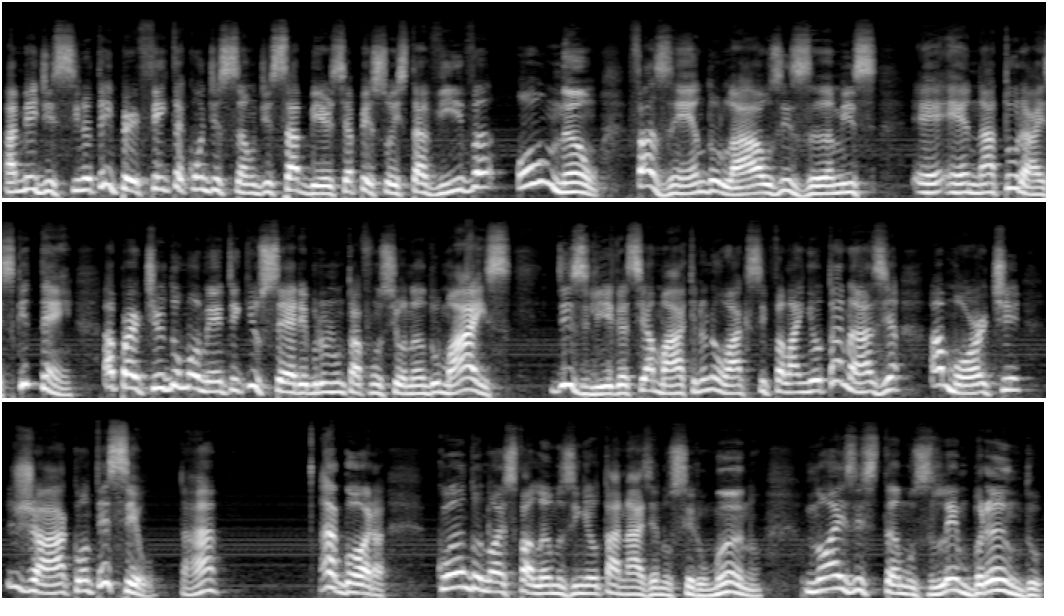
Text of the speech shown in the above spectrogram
a medicina tem perfeita condição de saber se a pessoa está viva ou não, fazendo lá os exames é, é, naturais que tem. A partir do momento em que o cérebro não está funcionando mais, desliga-se a máquina, não há que se falar em eutanásia, a morte já aconteceu, tá? Agora, quando nós falamos em eutanásia no ser humano, nós estamos lembrando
